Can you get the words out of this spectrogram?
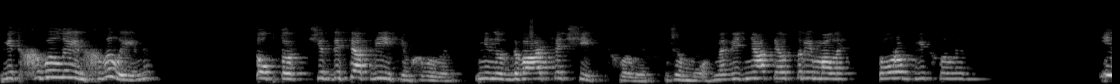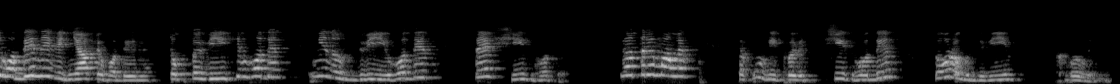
від хвилин хвилини, тобто 68 хвилин мінус 26 хвилин вже можна відняти, отримали 42 хвилини. І години відняти години, тобто 8 годин мінус 2 години це 6 годин. І отримали таку відповідь 6 годин 42 хвилини.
